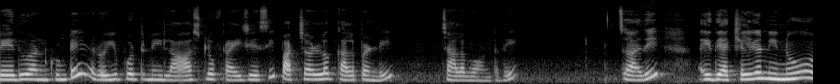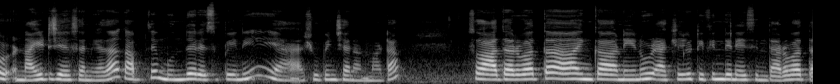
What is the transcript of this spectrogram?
లేదు అనుకుంటే రొయ్యి పొట్టుని లాస్ట్లో ఫ్రై చేసి పచ్చళ్ళలో కలపండి. చాలా బాగుంటుంది. సో అది ఇది యాక్చువల్గా నేను నైట్ చేశాను కదా కాకపోతే ముందే రెసిపీని చూపించాను అనమాట సో ఆ తర్వాత ఇంకా నేను యాక్చువల్గా టిఫిన్ తినేసిన తర్వాత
